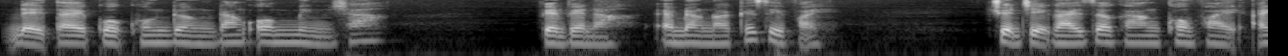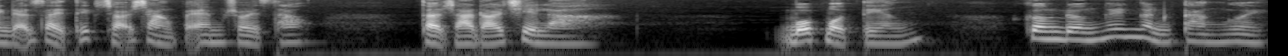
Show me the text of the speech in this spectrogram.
để tay của Khuông Đường đang ôm mình ra. Viên Viên à, em đang nói cái gì vậy? Chuyện chị gái dơ gang không phải anh đã giải thích rõ ràng với em rồi sao? Thật ra đó chỉ là... Bốp một tiếng, Khương Đường ngây ngần càng người,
